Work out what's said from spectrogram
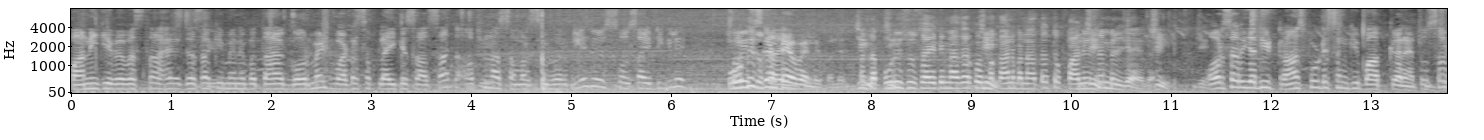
पानी की व्यवस्था है। जैसा कि मैंने बताया गवर्नमेंट वाटर सप्लाई के साथ साथ अपना समर सीवर भी है जो इस सोसाइटी के लिए 24 घंटे अवेलेबल है। जी मतलब जी। पूरी सोसाइटी में अगर कोई। मकान बनाता है तो पानी उसे मिल जाएगा। जी जी। और सर यदि ट्रांसपोर्टेशन की बात करें तो सर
